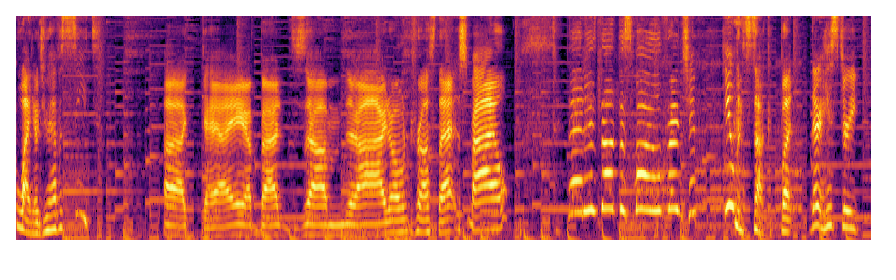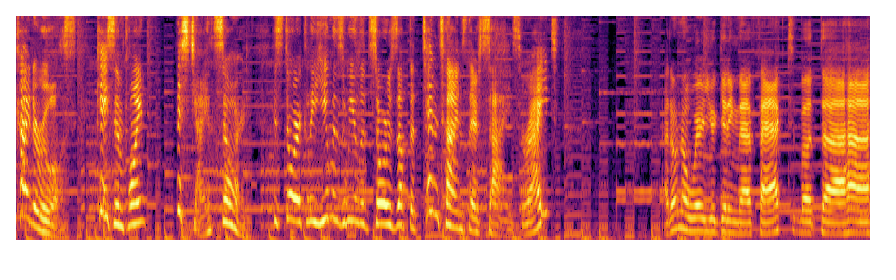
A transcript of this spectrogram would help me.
Why don't you have a seat? Okay, but um, I don't trust that smile. That is not the smile of friendship. Humans suck, but their history kinda rules. Case in point, this giant sword. Historically, humans wielded swords up to 10 times their size, right? I don't know where you're getting that fact, but uh,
